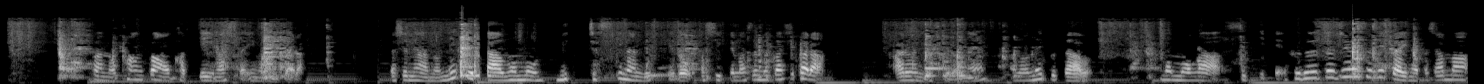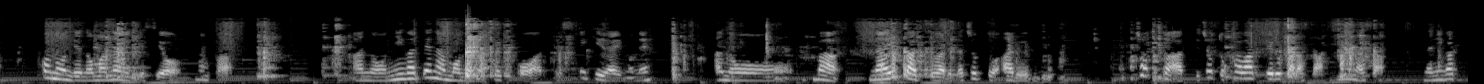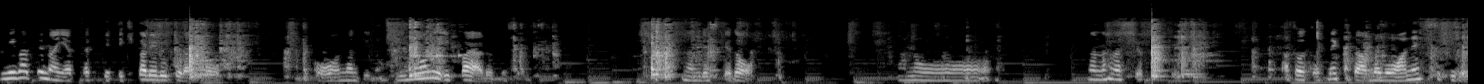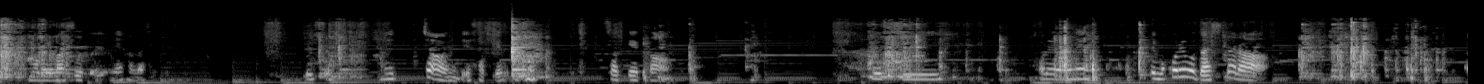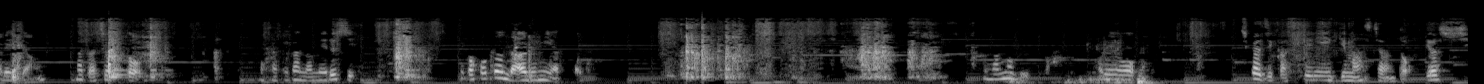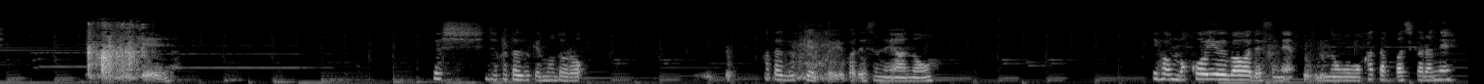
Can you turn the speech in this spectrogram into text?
あの、カンカンを買っていました、今見たら。私ね、あの、ネクターももうめっちゃ好きなんですけど、知ってます？昔からあるんですけどね。あの、ネクター、桃が好きで。フルーツジュース自体ね、私あんま好んで飲まないんですよ。なんか、あの、苦手なものが結構あって、好き嫌いもね、あのーまあ、ないかって言われたらちょっとある。ちょっとあって、ちょっと変わってるからさ、みんなさ、何が苦手なんやったっけって聞かれるくらいこう、こう、なんていうの、微妙にいっぱいあるんですよ。なんですけど、あのー、何の話しようあ、そうそう、ネクター桃はね、好きで飲みますというね、話です。よいしょ。めっちゃあんで、酒。酒缶。よし。これをね、でもこれを出したら、あれじゃん。またちょっと、お酒が飲めるし。てか、ほとんどアルミやったわ。こんなもんでいいか？これを、近々捨てに行きます、ちゃんと。よし。OK。よし。じゃあ、片付け戻ろう。片付けというかですね、あの、基本もこういう場はですね、あの、片っ端からね、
